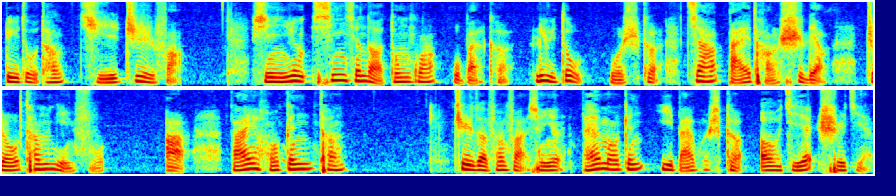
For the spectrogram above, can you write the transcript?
绿豆汤，其治法：选用新鲜的冬瓜五百克、绿豆五十克，加白糖适量，粥汤饮服。二白茅根汤，制作方法：选用白茅根一百五十克，藕节十节，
